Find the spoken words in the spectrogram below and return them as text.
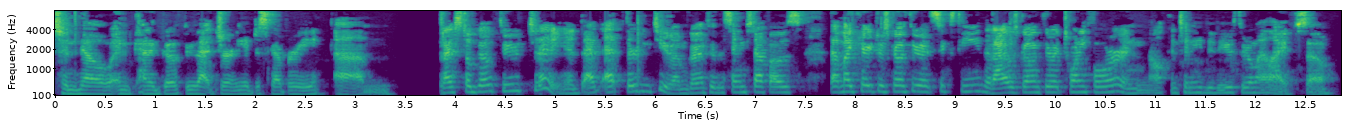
to know and kind of go through that journey of discovery um, that I still go through today. At, at 32, I'm going through the same stuff I was that my characters go through at 16, that I was going through at 24, and I'll continue to do through my life. So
